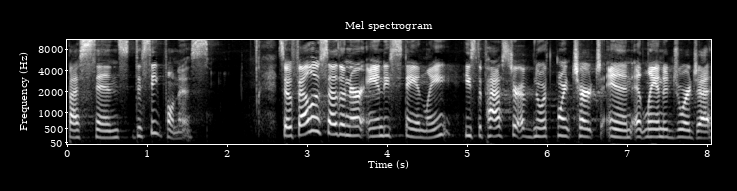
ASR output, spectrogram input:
by sin's deceitfulness. So, fellow Southerner Andy Stanley, he's the pastor of North Point Church in Atlanta, Georgia.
